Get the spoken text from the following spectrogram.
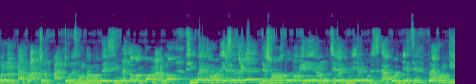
হুম, তারপর আটচল্লিশ ঘণ্টার মধ্যে সিবিআই তদন্ত নামলো। সিবিআই তখন এসে দেখে যে সমস্ত তো খেয়ে, মুছে, ধুয়ে, পরিষ্কার করে দিয়েছে। তো এখন কি?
